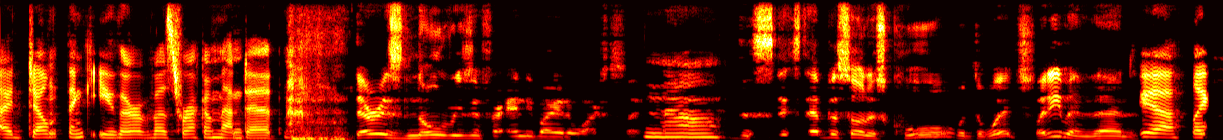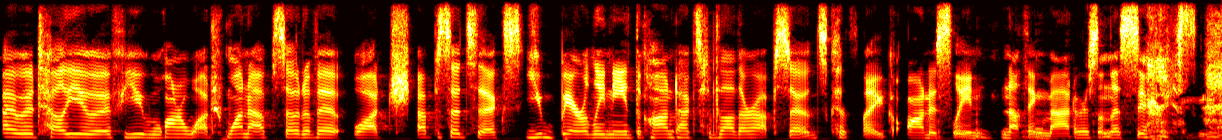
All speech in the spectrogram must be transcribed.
I don't think either of us recommend it. there is no reason for anybody to watch this. Thing. No. The sixth episode is cool with the witch, but even then, yeah, like I would tell you if you want to watch one episode of it, watch episode six. You barely need the context of the other episodes because, like, honestly, nothing matters in this series. Mm.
